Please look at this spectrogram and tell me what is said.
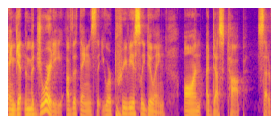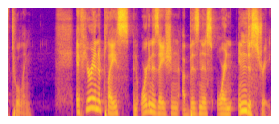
and get the majority of the things that you were previously doing on a desktop set of tooling. If you're in a place, an organization, a business, or an industry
